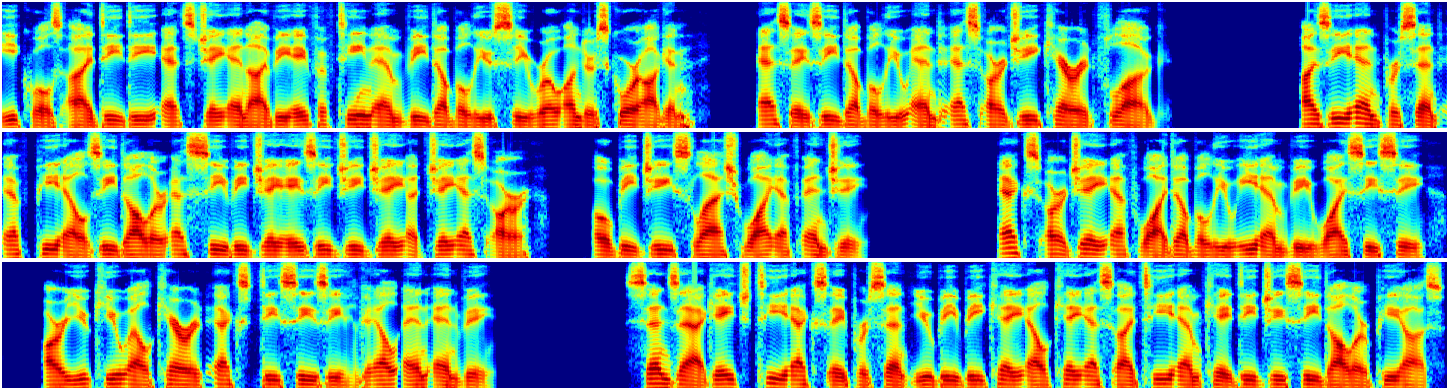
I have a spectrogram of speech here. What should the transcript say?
equals IDD SJNIVA 15 MVWC row underscore AGAN, SAZW and SRG caret flug. IZN percent FPLZ dollar SCVJAZGJ at JSR, OBG slash YFNG. XRJFYWEMVYCC, RUQL caret XDCZGLNNV. Senzag HTXA percent UBBKLKSITMKDGC dollar PIAS.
